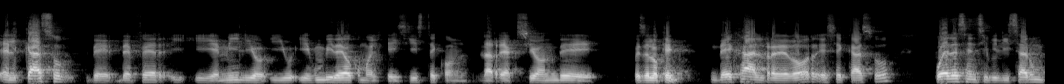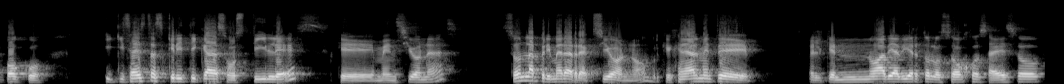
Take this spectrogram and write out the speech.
el caso de, Fer y, Emilio y, un video como el que hiciste con la reacción de, pues de lo que deja alrededor ese caso, puede sensibilizar un poco. Y quizá estas críticas hostiles que mencionas son la primera reacción, ¿no? Porque generalmente el que no había abierto los ojos a eso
